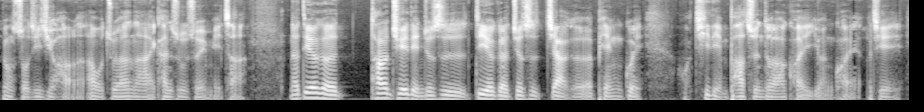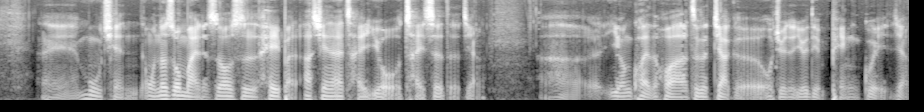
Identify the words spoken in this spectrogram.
用手机就好了啊。我主要拿来看书，所以没差。那第二个，它的缺点就是第二个就是价格偏贵哦，七点八寸都要快一万块，而且，诶，目前我那时候买的时候是黑白啊，现在才有彩色的这样。啊，一万块的话，这个价格我觉得有点偏贵，这样。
